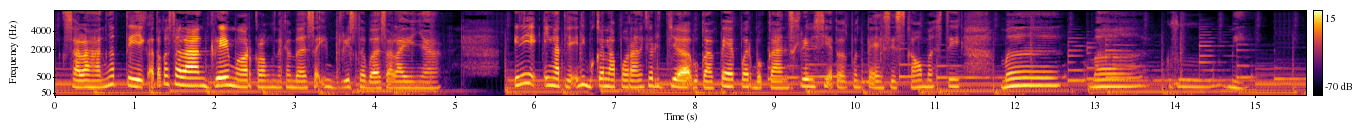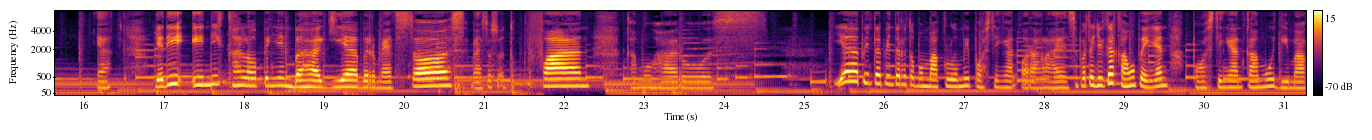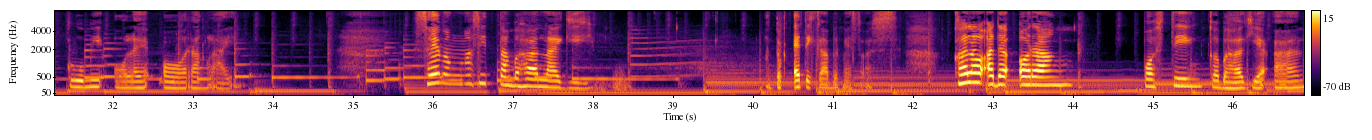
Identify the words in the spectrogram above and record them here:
kesalahan ngetik atau kesalahan grammar kalau menggunakan bahasa Inggris atau bahasa lainnya. Ini ingat ya, ini bukan laporan kerja, bukan paper, bukan skripsi ataupun tesis. Kamu mesti memaklumi. Ya. Jadi ini kalau pengen bahagia bermedsos, medsos untuk fun, kamu harus ya pintar-pintar untuk memaklumi postingan orang lain. Seperti juga kamu pengen postingan kamu dimaklumi oleh orang lain. Saya mau ngasih tambahan lagi. Untuk etika bermesos. Kalau ada orang posting kebahagiaan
